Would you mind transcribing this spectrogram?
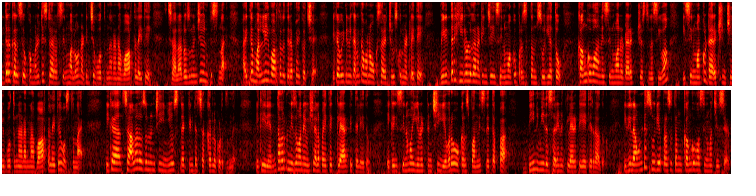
ఇద్దరు కలిసి ఒక మల్టీ స్టారర్ సినిమాలో నటించబోతున్నారన్న వార్తలైతే చాలా రోజుల నుంచి వినిపిస్తున్నాయి. అయితే మళ్ళీ వార్తలు తెరపైకి వచ్చాయి ఇక వీటిని కనుక మనం ఒకసారి చూసుకున్నట్లయితే వీరిద్దరు హీరోలుగా నటించే సినిమాకు ప్రస్తుతం సూర్యతో కంగువా అనే సినిమాను డైరెక్ట్ చేస్తున్న శివ ఈ సినిమాకు డైరెక్షన్ చేయబోతున్నాడన్న వార్తలైతే వస్తున్నాయి. ఇక చాలా రోజుల నుంచి ఈ న్యూస్ నెట్టింట చక్కర్లు కొడుతుంది. ఇక ఇది ఎంతవరకు నిజమనే విషయాలపై అయితే క్లారిటీ తెలియదు. ఇక ఈ సినిమా యూనిట్ నుంచి ఎవరో ఒకరు స్పందిస్తే తప్ప దీని మీద సరైన క్లారిటీ అయితే రాదు. ఇదిలా ఉంటే సూర్య ప్రస్తుతం కంగువా సినిమా చేశాడు.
